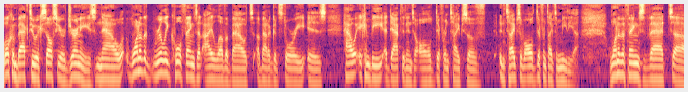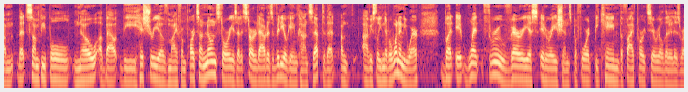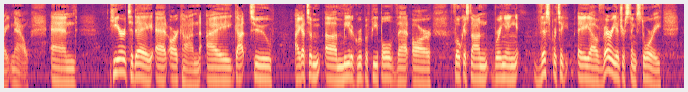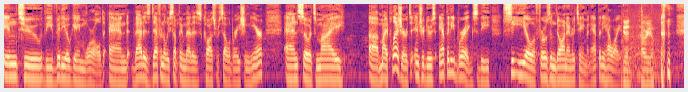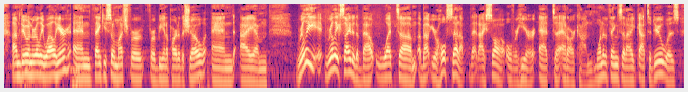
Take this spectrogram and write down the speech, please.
Welcome back to Excelsior Journeys. Now, one of the really cool things that I love about about a good story is how it can be adapted into all different types of in types of all different types of media. One of the things that um, that some people know about the history of my From Parts Unknown story is that it started out as a video game concept that um, obviously never went anywhere, but it went through various iterations before it became the five part serial that it is right now, and here today at Archon, I got to I got to uh, meet a group of people that are focused on bringing this particular a uh, very interesting story into the video game world, and that is definitely something that is cause for celebration here. And so it's my uh, my pleasure to introduce Anthony Briggs, the CEO of Frozen Dawn Entertainment. Anthony, how are you? Good. How are you? I'm doing really well here, and thank you so much for for being a part of the show. And I am really really excited about what um, about your whole setup that I saw over here at uh, at Archon. One of the things that I got to do was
